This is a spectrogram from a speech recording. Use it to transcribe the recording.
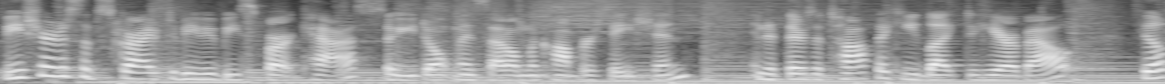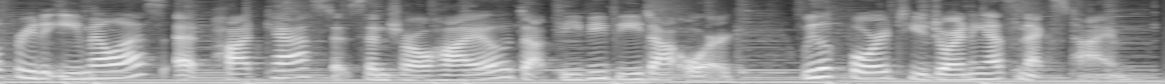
Be sure to subscribe to BBB Sparkcast so you don't miss out on the conversation. And if there's a topic you'd like to hear about, feel free to email us at podcast at centralohio.bbb.org. We look forward to you joining us next time.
